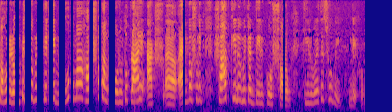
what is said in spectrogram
শহরের অমৃতসর থেকে প্রায় একশ- আহ, এক দশমিক সাত কিলোমিটার দীর্ঘ সড়ক কি রয়েছে ছবি দেখুন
